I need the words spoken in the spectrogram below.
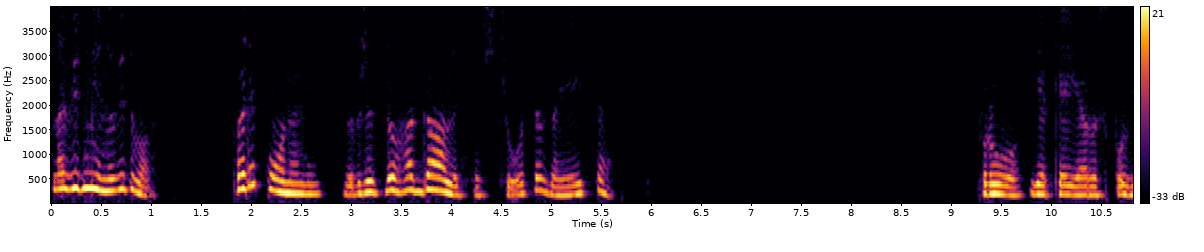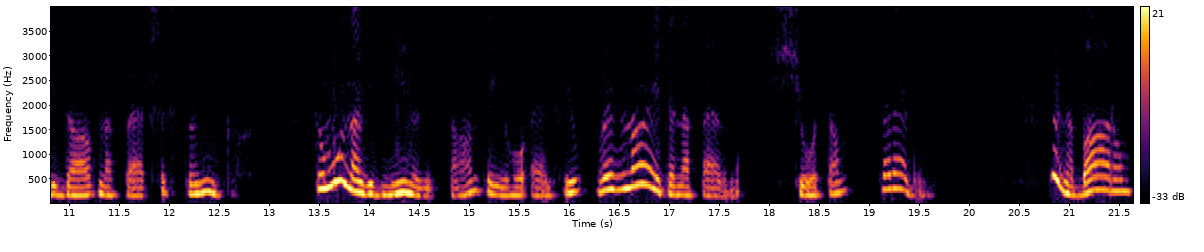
на відміну від вас. Переконаний, ви вже здогадалися, що це за яйце, про яке я розповідав на перших сторінках. Тому, на відміну від Санти і його ельфів, ви знаєте, напевне, що там всередині. Незабаром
